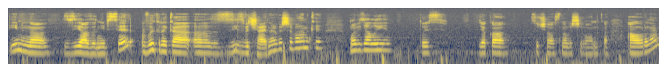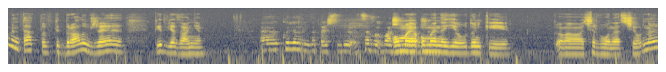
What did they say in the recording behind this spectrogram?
іменно зв'язані все. Викройка е, зі звичайної вишиванки ми взяли, тобто яка сучасна вишиванка. А орнамент так підбирали вже під в'язання. Е, Кольори ви теж собі це в- ваше У, у мене є у доньки червона з чорною.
